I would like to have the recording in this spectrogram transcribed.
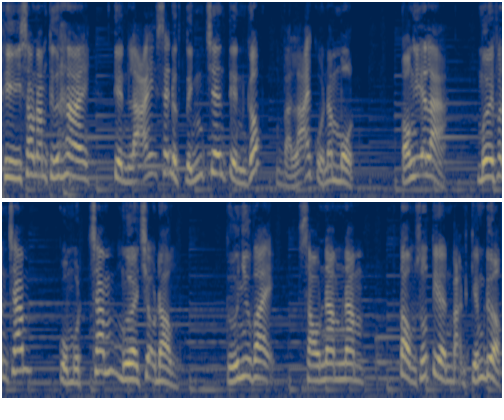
thì sau năm thứ hai, tiền lãi sẽ được tính trên tiền gốc và lãi của năm 1. Có nghĩa là 10% của 110 triệu đồng. Cứ như vậy, sau 5 năm, tổng số tiền bạn kiếm được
